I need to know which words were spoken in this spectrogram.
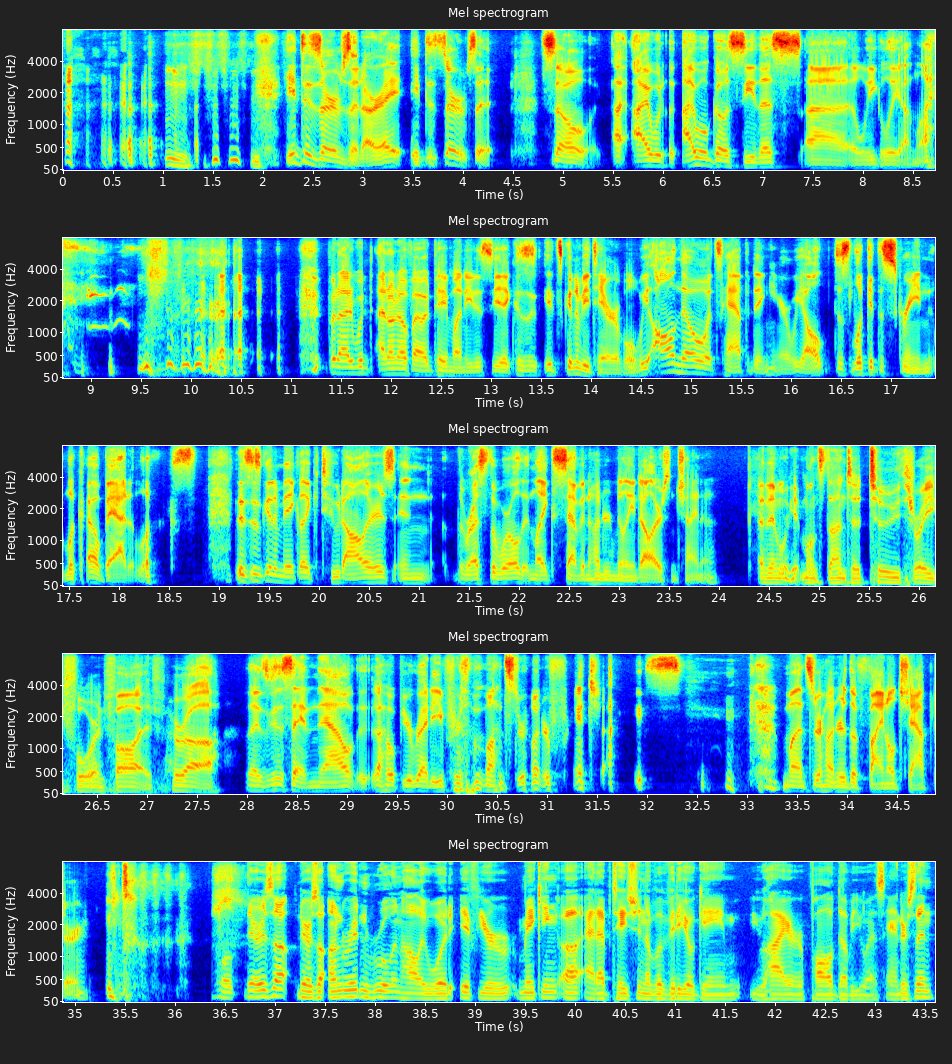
he deserves it. All right, he deserves it. So I, I would, I will go see this uh, illegally online. but I would, I don't know if I would pay money to see it because it's going to be terrible. We all know what's happening here. We all just look at the screen. Look how bad it looks. This is going to make like two dollars in the rest of the world and like seven hundred million dollars in China. And then we'll get Monster Hunter 2, 3, 4, and 5. Hurrah. I was going to say now. I hope you're ready for the Monster Hunter franchise. Monster Hunter: The Final Chapter. Well, there's a there's an unwritten rule in Hollywood. If you're making a adaptation of a video game, you hire Paul W. S. Anderson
